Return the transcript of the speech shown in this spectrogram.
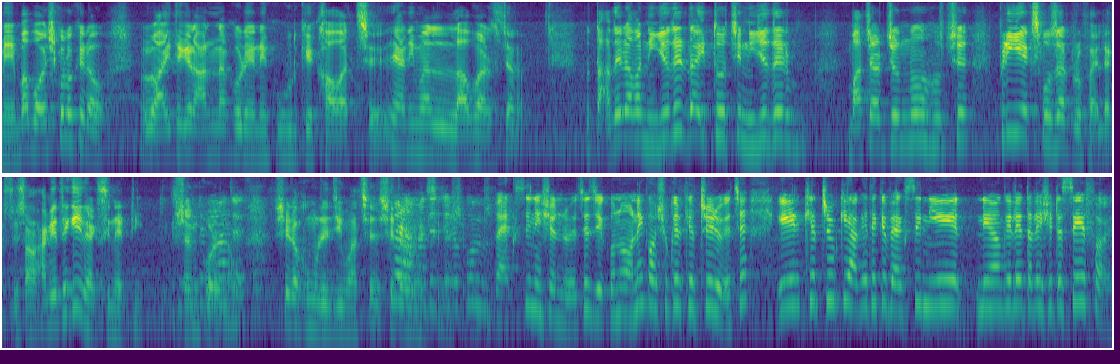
মেয়ে বা বয়স্ক লোকেরাও বাড়ি থেকে রান্না করে এনে কুকুরকে খাওয়াচ্ছে অ্যানিমাল লাভার্স যারা। তো তাদের আবার নিজেদের দায়িত্ব হচ্ছে নিজেদের বাঁচার জন্য হচ্ছে প্রি এক্সপোজার প্রোফাইল আগে থেকেই ভ্যাকসিনেটিং সেটা করে স্যার? সেরকম রেজিম আছে সেটা ভ্যাকসিনেশন ভ্যাকসিনেশন রয়েছে যে কোনো অনেক অসুখের ক্ষেত্রেই রয়েছে এর ক্ষেত্রেও কি আগে থেকে ভ্যাকসিন নিয়ে নেওয়া গেলে তাহলে সেটা সেফ হয়?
